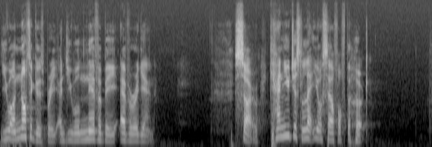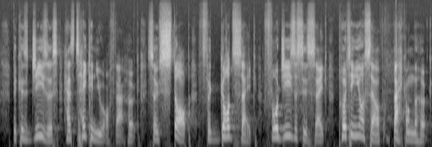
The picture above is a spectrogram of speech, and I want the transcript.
You are not a gooseberry, and you will never be ever again. So, can you just let yourself off the hook? Because Jesus has taken you off that hook. So stop, for God's sake, for Jesus' sake, putting yourself back on the hook.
